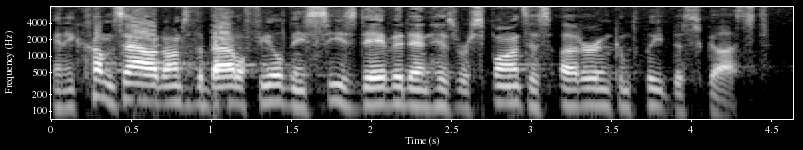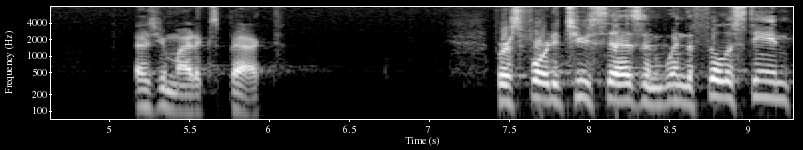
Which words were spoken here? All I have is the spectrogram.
And he comes out onto the battlefield and he sees David, and his response is utter and complete disgust, as you might expect. Verse 42 says, And when the Philistine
